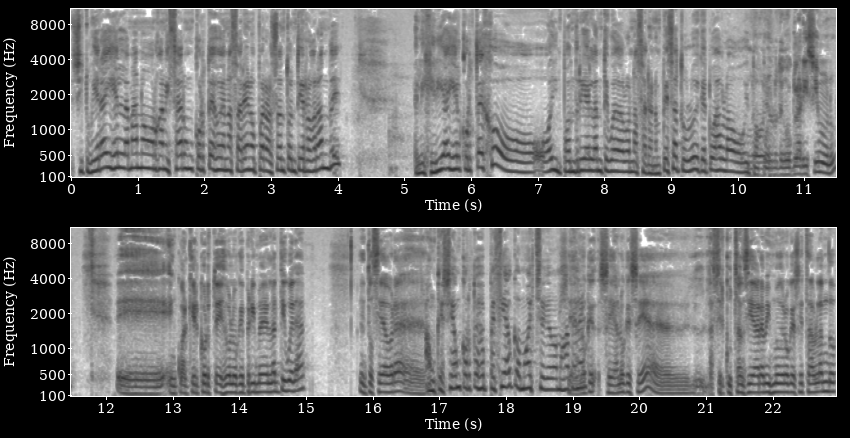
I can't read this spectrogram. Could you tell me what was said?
si tuvierais en la mano organizar un cortejo de nazarenos para el Santo Entierro Grande, ¿elegiríais el cortejo o, o impondríais la antigüedad de los nazarenos? Empieza tú, Luis, que tú has hablado hoy No, poco. yo lo tengo clarísimo, ¿no? Eh, en cualquier cortejo lo que prima es la antigüedad. Entonces ahora, eh, Aunque sea un cortejo especial como este que vamos a tener. lo que, sea lo que sea, eh, las circunstancias ahora mismo de lo que se está hablando,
